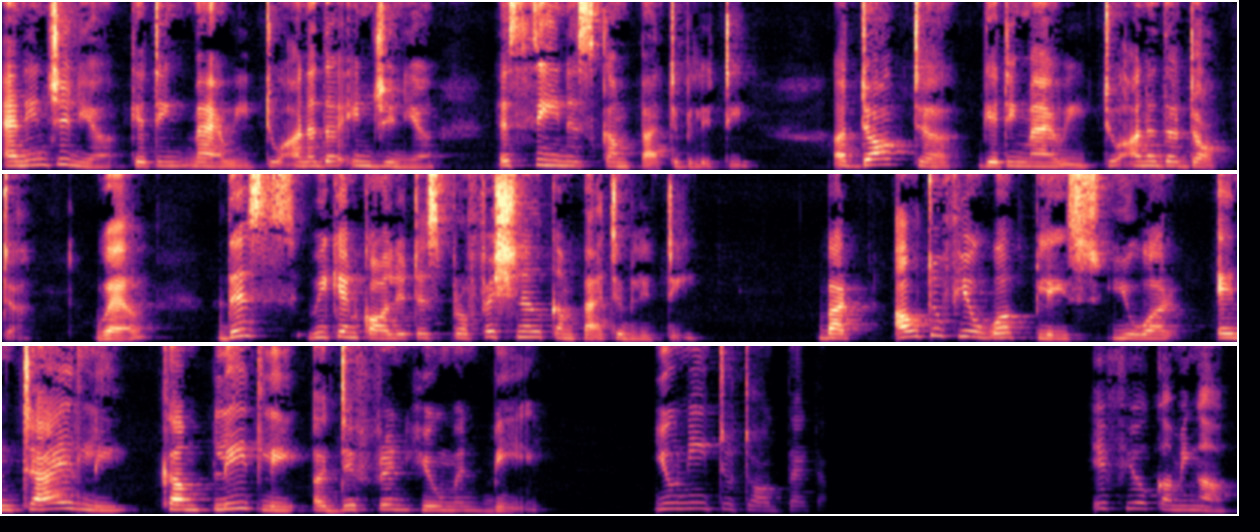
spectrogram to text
An engineer getting married to another engineer is seen as compatibility. A doctor getting married to another doctor. Well, this we can call it as professional compatibility. But out of your workplace, you are entirely, completely a different human being. You need to talk that up. If you're coming up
